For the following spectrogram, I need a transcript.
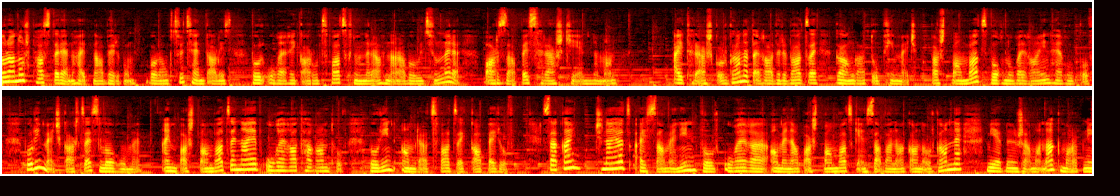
Նորանոր փաստեր են հայտնաբերվում, որոնք ցույց են տալիս, որ ուղեղի կառուցվածքն ու նրա հնարավորությունները պարզապես հրաշքի են նման Այդ հրաշք օրգանը տեղադրված է գանգատոփի մեջ, պաշտպանված ողնուղեղային հեղուկով, որի մեջ կարծես լողում է։ Այն պաշտպանված է նաև ուղեղաթաղանթով, որին ամրացված է կապերով։ Սակայն, չնայած այս ամենին, որ ուղեղը ամենապաշտպանված կենսաբանական օրգանն է, միևնույն ժամանակ մարմնի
